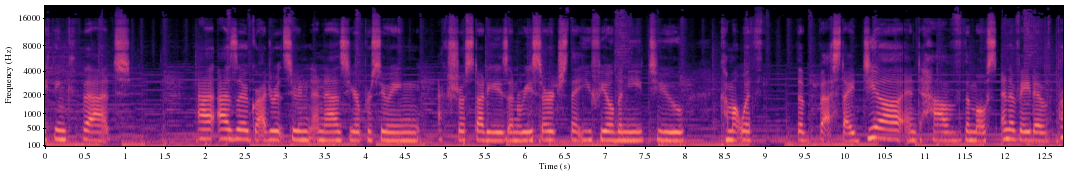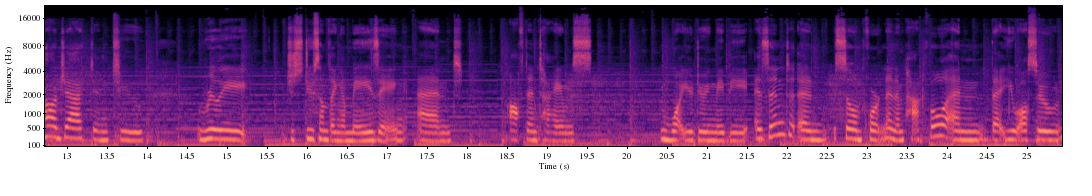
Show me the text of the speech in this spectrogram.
I think that as a graduate student and as you're pursuing extra studies and research that you feel the need to come up with the best idea and to have the most innovative project and to really just do something amazing. And oftentimes what you're doing maybe isn't and still important and impactful and that you also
